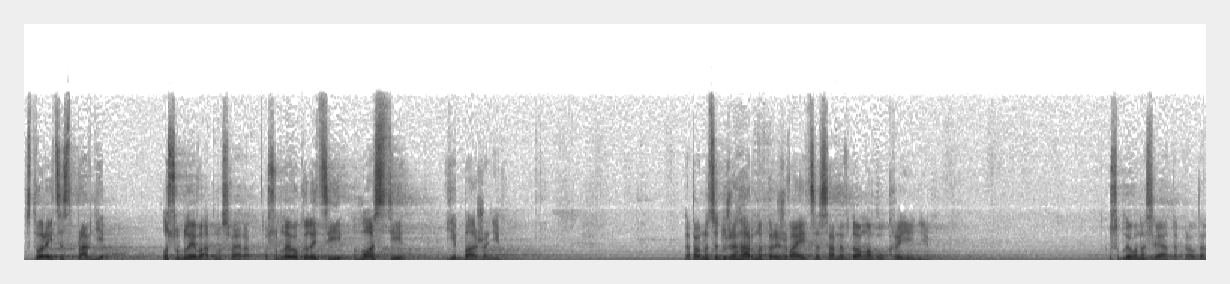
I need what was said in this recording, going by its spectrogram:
створюється справді особлива атмосфера. Особливо, коли ці гості є бажані. Напевно, це дуже гарно переживається саме вдома в Україні. Особливо на свята, правда?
